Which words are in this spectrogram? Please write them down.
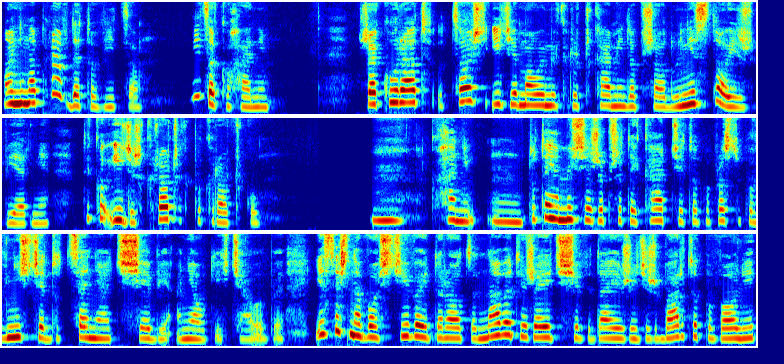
oni naprawdę to widzą. Widzą, kochani, że akurat coś idzie małymi kroczkami do przodu. Nie stoisz biernie, tylko idziesz kroczek po kroczku. Mm. Kochani, mm, tutaj ja myślę, że przy tej karcie to po prostu powinniście doceniać siebie, aniołki chciałyby. Jesteś na właściwej drodze, nawet jeżeli ci się wydaje, że idziesz bardzo powoli,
